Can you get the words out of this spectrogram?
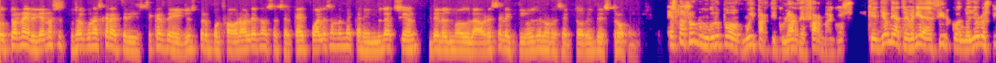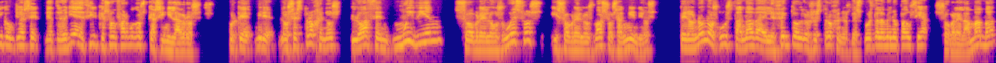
Doctor Negro, ya nos expuso algunas características de ellos, pero por favor háblenos acerca de cuáles son los mecanismos de acción de los moduladores selectivos de los receptores de estrógeno. Estos son un grupo muy particular de fármacos que yo me atrevería a decir, cuando yo lo explico en clase, me atrevería a decir que son fármacos casi milagrosos. Porque, mire, los estrógenos lo hacen muy bien sobre los huesos y sobre los vasos sanguíneos, pero no nos gusta nada el efecto de los estrógenos después de la menopausia sobre la mama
